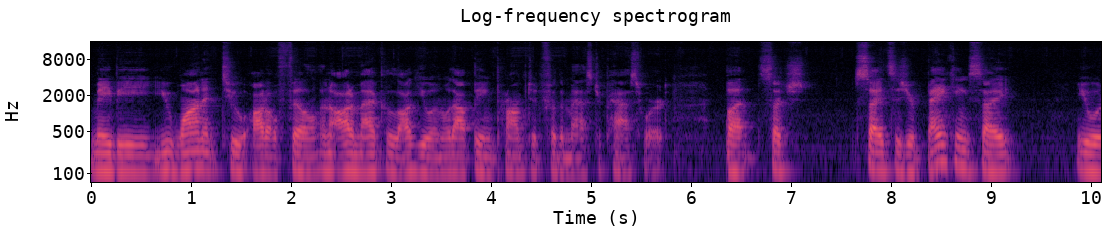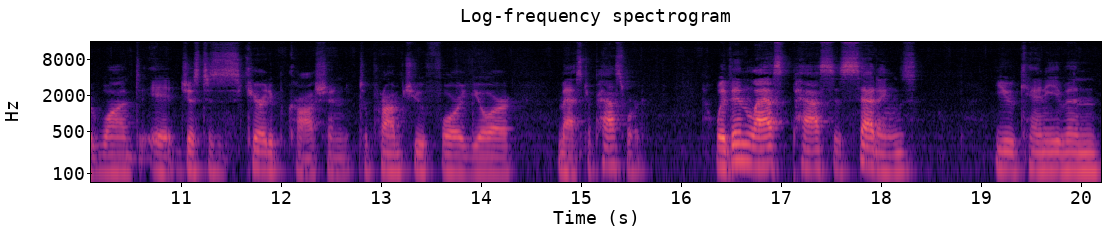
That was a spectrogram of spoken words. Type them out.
maybe you want it to autofill and automatically log you in without being prompted for the master password. But such sites as your banking site, you would want it just as a security precaution to prompt you for your master password. Within LastPass's settings, you can even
